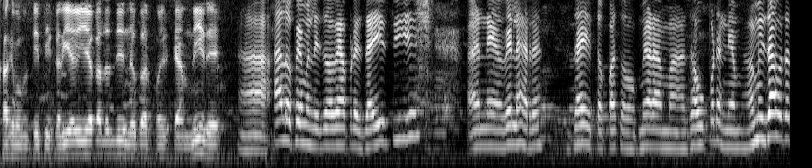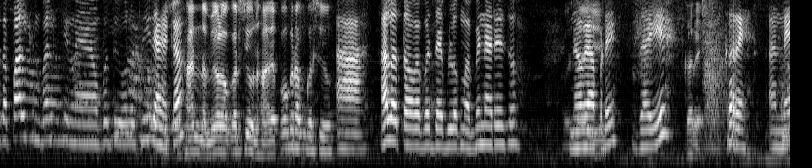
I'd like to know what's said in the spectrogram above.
ખાખી બાપુ તિથિ કરી આવી એકાદ દી નગર પછી ટાઈમ નહીં રહે. હા. હાલો ફેમિલી જો હવે આપણે જઈએ છીએ અને વેલા જઈએ તો પાછો મેળામાં જવું પડે ને એમ. અમે જાવ તો પાલખી બાલખી ને બધું ઓલું થઈ જાય કા હાનનો મેળો કરશું ને હારે પ્રોગ્રામ કરશું. હા. હાલો તો હવે બધા બ્લોગમાં બના રહેજો. ને હવે આપણે જઈએ ઘરે. ઘરે અને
